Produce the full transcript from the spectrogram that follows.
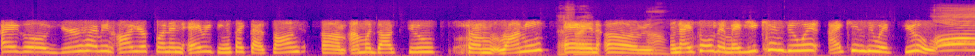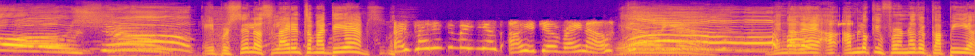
I go, you're having all your fun and everything. It's like that song, um, I'm a Dog Too, from Rami. and um, and I told him, if you can do it, I can do it too. Oh, shoot! Hey, Priscilla, slide into my DMs. I slide into my DMs. I'll hit you up right now. Hell yeah. Venga de. I- I'm looking for another capilla.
